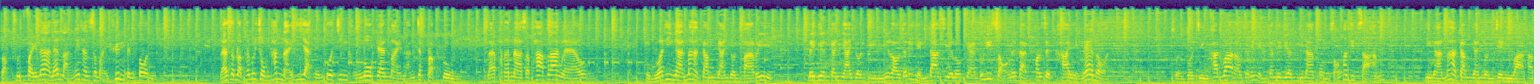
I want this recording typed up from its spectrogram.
ปรับชุดไฟหน้าและหลังให้ทันสมัยขึ้นเป็นต้น และสำหรับท่านผู้ชมท่านไหนที่อยากเห็นตัวจริงของโลแกนใหม่หลังจากปรับปรุง และพัฒนาสภาพร่างแล้ว เห็นว่าที่งานมหกรรมยานยนต์ปารีสในเดือนกันยายนปีนี้เราจะได้เห็นดาเซียโลแกนรุ่นที่ 2 ในแบบคอนเซ็ปต์คาร์อย่างแน่นอน ส่วนตัวจริงคาดว่าเราจะได้เห็นกันในเดือนมีนาคม 2013 ที่งานมหกรรมยานยนต์เจนีวาครับ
